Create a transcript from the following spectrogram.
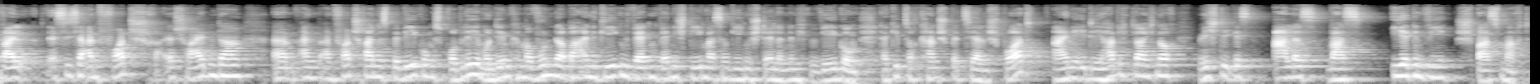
Weil es ist ja ein fortschreitender, ähm, ein, ein fortschreitendes Bewegungsproblem und dem kann man wunderbar entgegenwirken, wenn ich dem was entgegenstelle, nämlich Bewegung. Da gibt es auch keinen speziellen Sport. Eine Idee habe ich gleich noch. Wichtig ist alles, was irgendwie Spaß macht.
